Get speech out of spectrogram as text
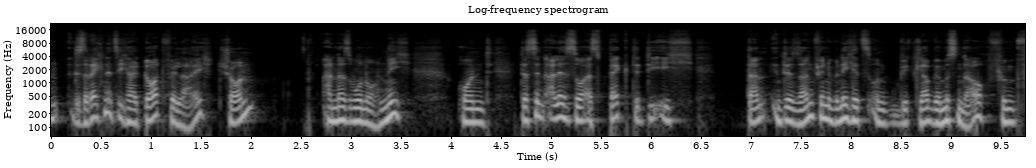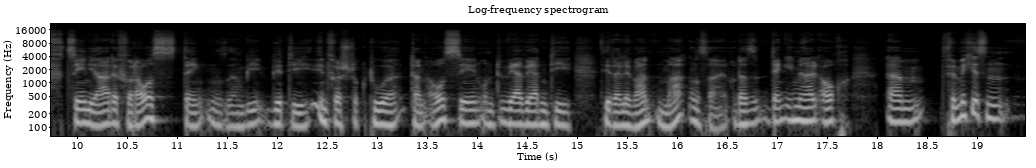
das rechnet sich halt dort vielleicht schon, anderswo noch nicht. Und das sind alles so Aspekte, die ich dann interessant finde, wenn ich jetzt, und ich glaube, wir müssen da auch fünf, zehn Jahre vorausdenken, sagen, wie wird die Infrastruktur dann aussehen und wer werden die, die relevanten Marken sein? Und da denke ich mir halt auch, ähm, für mich ist ein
